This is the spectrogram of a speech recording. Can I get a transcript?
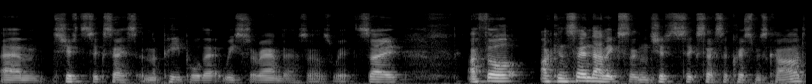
um, Shift Success and the people that we surround ourselves with. So, I thought I can send Alex and Shift Success a Christmas card,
